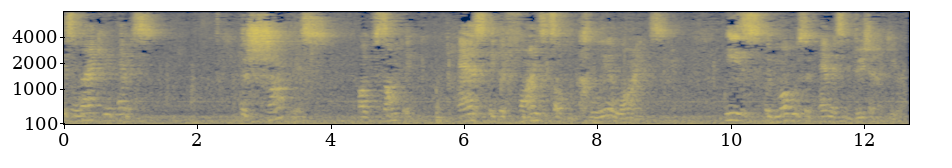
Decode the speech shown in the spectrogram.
is lacking in emes. The sharpness of something as it defines itself in clear lines is the modus of emes in Drisha Akira.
